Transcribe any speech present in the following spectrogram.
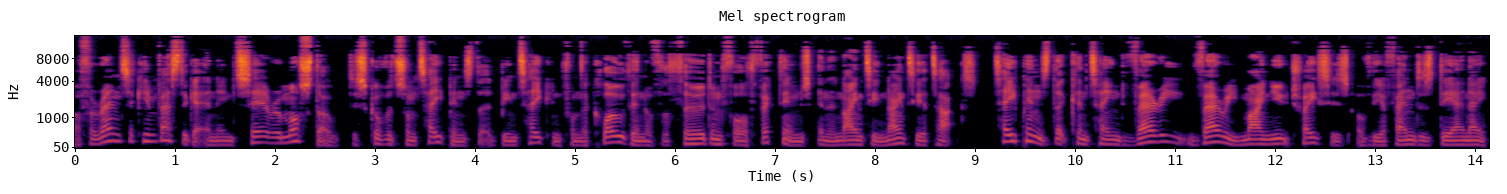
a forensic investigator named Sarah Musto discovered some tapings that had been taken from the clothing of the third and fourth victims in the 1990 attacks. Tapings that contained very, very minute traces of the offender's DNA.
